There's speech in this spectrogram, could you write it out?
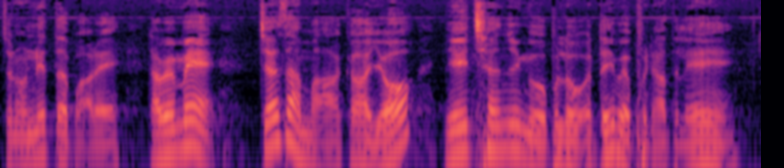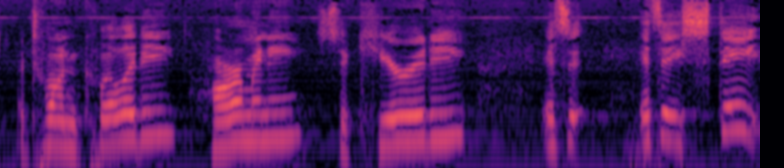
ကျွန်တော်နှစ်သက်ပါတယ်ဒါပေမဲ့ကျမ်းစာမှာကရောငြိမ်းချမ်းခြင်းကိုဘယ်လိုအဓိပ္ပာယ်ဖွင့်ထားသလဲ A tranquility, harmony, security. It's a, it's a state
